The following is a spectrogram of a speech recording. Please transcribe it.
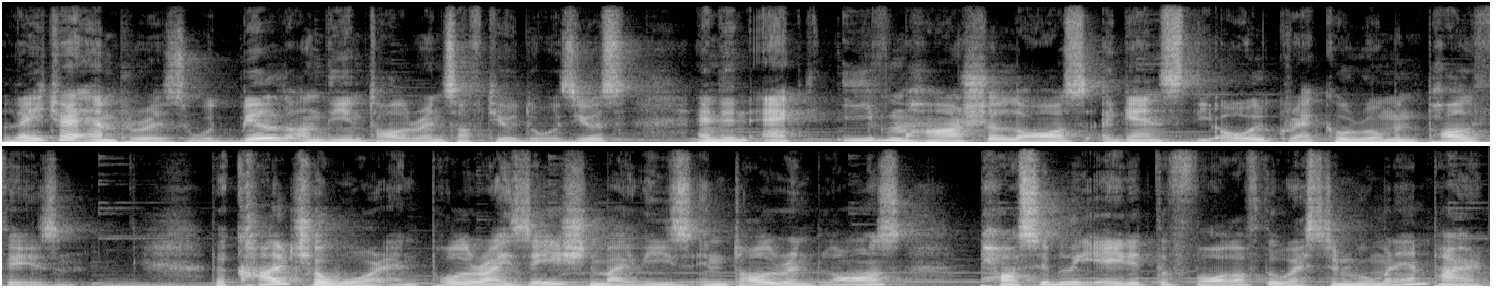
Later emperors would build on the intolerance of Theodosius and enact even harsher laws against the old Greco-Roman polytheism. The culture war and polarization by these intolerant laws possibly aided the fall of the Western Roman Empire,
